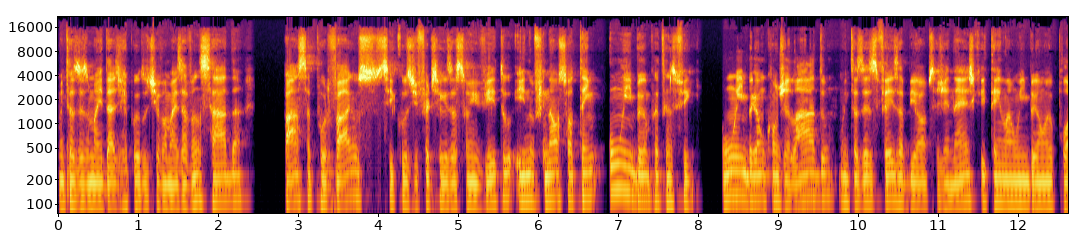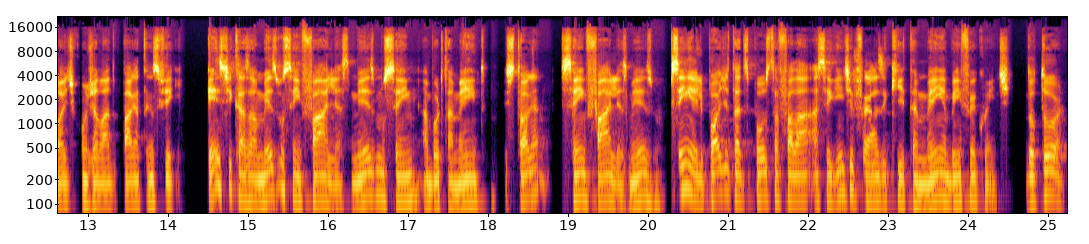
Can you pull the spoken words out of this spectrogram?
muitas vezes uma idade reprodutiva mais avançada, passa por vários ciclos de fertilização in vitro e no final só tem um embrião para transferir. Um embrião congelado, muitas vezes fez a biópsia genética e tem lá um embrião euploide congelado para transferir. Este casal, mesmo sem falhas, mesmo sem abortamento, história sem falhas mesmo, sim, ele pode estar disposto a falar a seguinte frase que também é bem frequente: Doutor,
